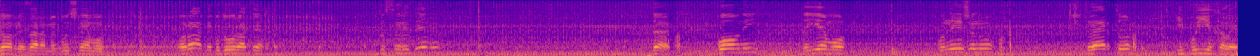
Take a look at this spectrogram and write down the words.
Добре, зараз ми почнемо орати, буду орати до середини. Так, повний. Даємо понижену, четверту і поїхали.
